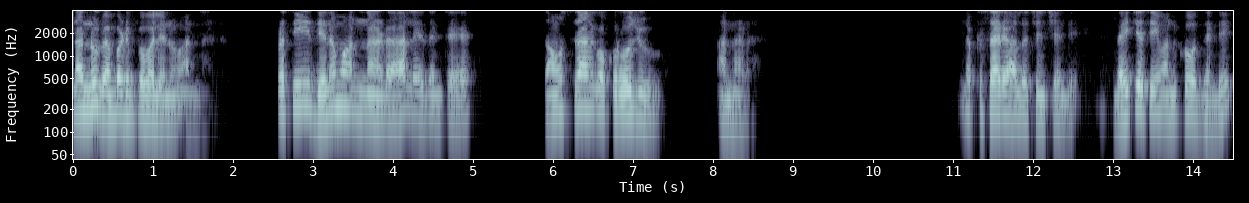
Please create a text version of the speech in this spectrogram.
నన్ను వెంబడింపవలను అన్నాడు. ప్రతి దినము అన్నాడా? లేదంటే సంవత్సరానికి ఒక రోజు అన్నాడా? ఒక్కసారి ఆలోచించండి. దయచేసి ఏం అనుకోవద్దండి.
